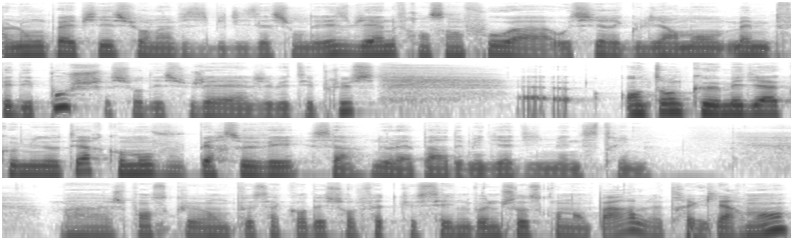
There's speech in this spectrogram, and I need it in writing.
long papier sur l'invisibilisation des lesbiennes. France Info a aussi régulièrement même fait des pushs sur des sujets LGBT+. Euh, en tant que média communautaire, comment vous percevez ça de la part des médias dits mainstream? Bah, je pense qu'on peut s'accorder sur le fait que c'est une bonne chose qu'on en parle, très clairement.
